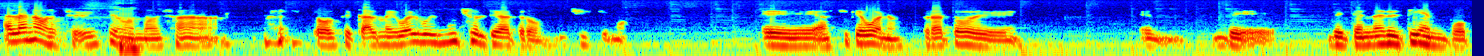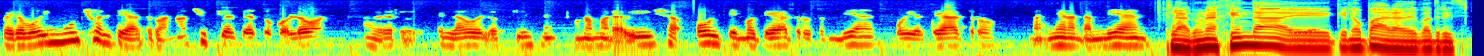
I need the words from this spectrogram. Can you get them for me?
A la noche, ¿viste? Ah. Cuando ya todo se calma. Igual voy mucho al teatro, muchísimo. Eh, así que bueno, trato de, de de tener el tiempo, pero voy mucho al teatro. Anoche fui al Teatro Colón a ver El Lago de los Cisnes, una maravilla. Hoy tengo teatro también, voy al teatro, mañana también. Claro, una agenda eh, que no para de Patricia.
